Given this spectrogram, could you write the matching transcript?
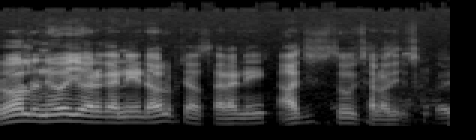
రోల్ నియోజకవర్గాన్ని డెవలప్ చేస్తారని ఆశిస్తూ సెలవు తీసుకుంటాం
